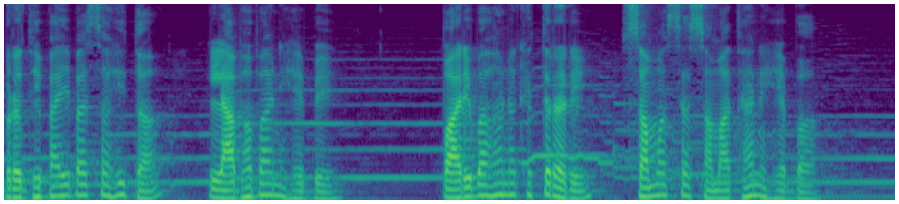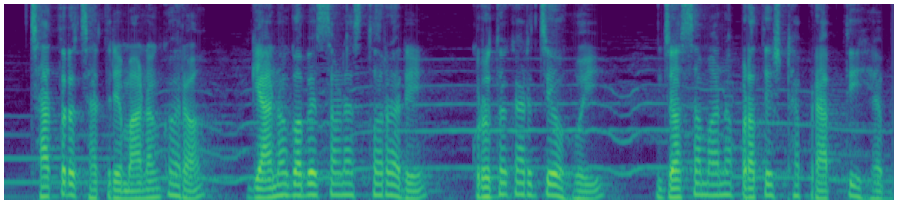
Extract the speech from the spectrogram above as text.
ବୃଦ୍ଧି ପାଇବା ସହିତ ଲାଭବାନ ହେବେ। ପରିବହନ କ୍ଷେତ୍ରରେ ସମସ୍ୟା ସମାଧାନ ହେବ। ଛାତ୍ରଛାତ୍ରୀମାନଙ୍କର ଜ୍ଞାନ ଗବେଷଣା ସ୍ତରରେ କୃତକାର୍ଯ୍ୟ ହୋଇ ଯଶମାନ ପ୍ରତିଷ୍ଠା ପ୍ରାପ୍ତି ହେବ।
